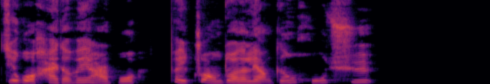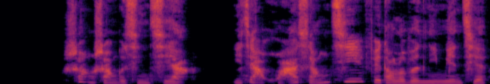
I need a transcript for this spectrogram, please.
结果害得威尔伯被撞断了两根胡须。上上个星期啊。一架滑翔机飞到了温妮面前，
